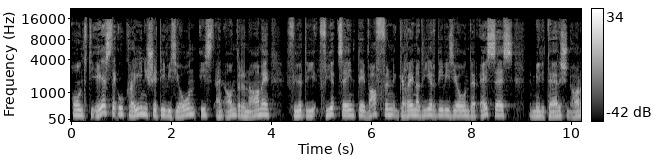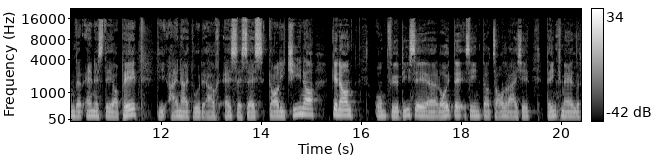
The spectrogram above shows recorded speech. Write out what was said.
Und die erste ukrainische Division ist ein anderer Name für die 14. Waffengrenadierdivision der SS, dem militärischen Arm der NSDAP. Die Einheit wurde auch SSS Galicina genannt. Und für diese äh, Leute sind da zahlreiche Denkmäler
